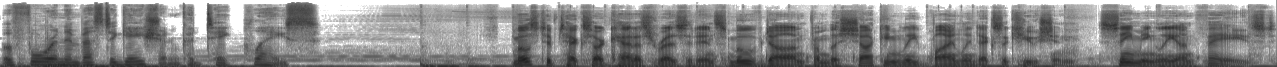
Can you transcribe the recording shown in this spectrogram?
before an investigation could take place. Most of Texarkana's residents moved on from the shockingly violent execution, seemingly unfazed.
